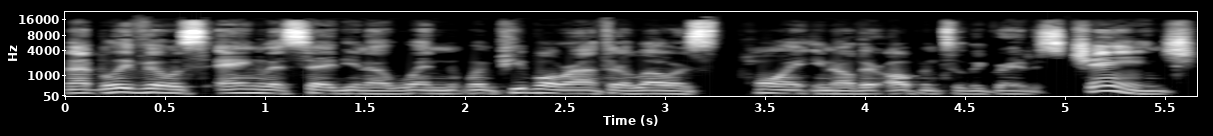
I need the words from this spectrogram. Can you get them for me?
and I believe it was Aang that said, you know, when when people are at their lowest point, you know, they're open to the greatest change.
